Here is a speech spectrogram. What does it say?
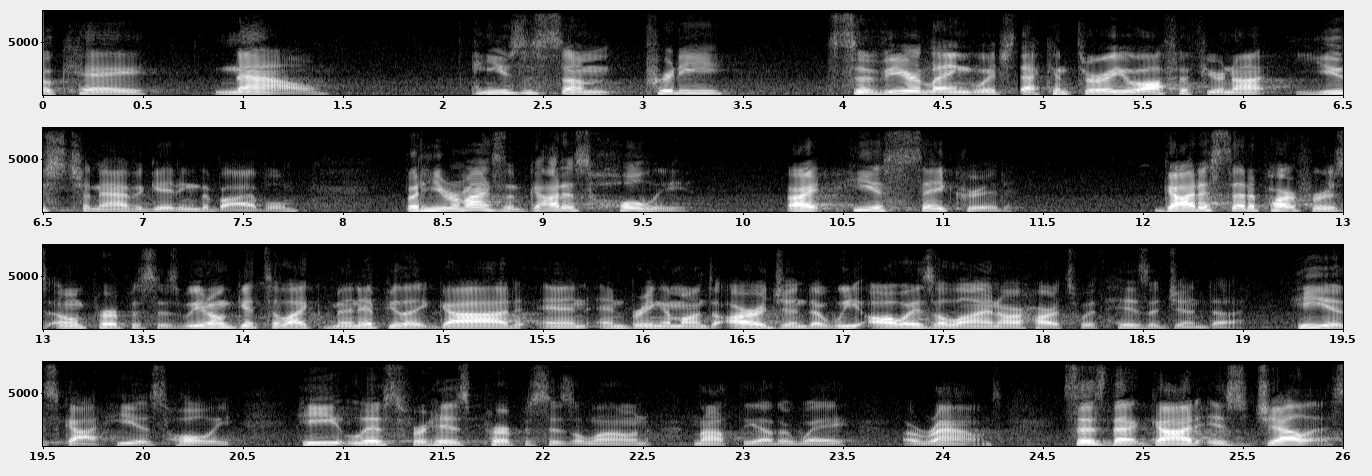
okay now. He uses some pretty severe language that can throw you off if you're not used to navigating the Bible. But he reminds them God is holy, right? He is sacred. God is set apart for his own purposes. We don't get to like manipulate God and, and bring him onto our agenda. We always align our hearts with his agenda. He is God. He is holy. He lives for his purposes alone, not the other way around. It says that God is jealous.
